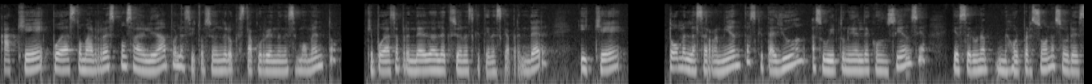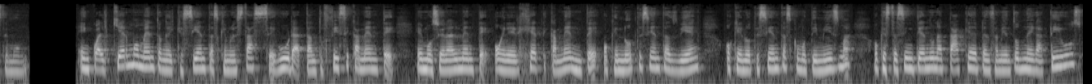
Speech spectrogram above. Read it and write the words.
a que puedas tomar responsabilidad por la situación de lo que está ocurriendo en ese momento, que puedas aprender las lecciones que tienes que aprender y que tomen las herramientas que te ayudan a subir tu nivel de conciencia y a ser una mejor persona sobre este mundo. En cualquier momento en el que sientas que no estás segura, tanto físicamente, emocionalmente o energéticamente, o que no te sientas bien, o que no te sientas como ti misma, o que estés sintiendo un ataque de pensamientos negativos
